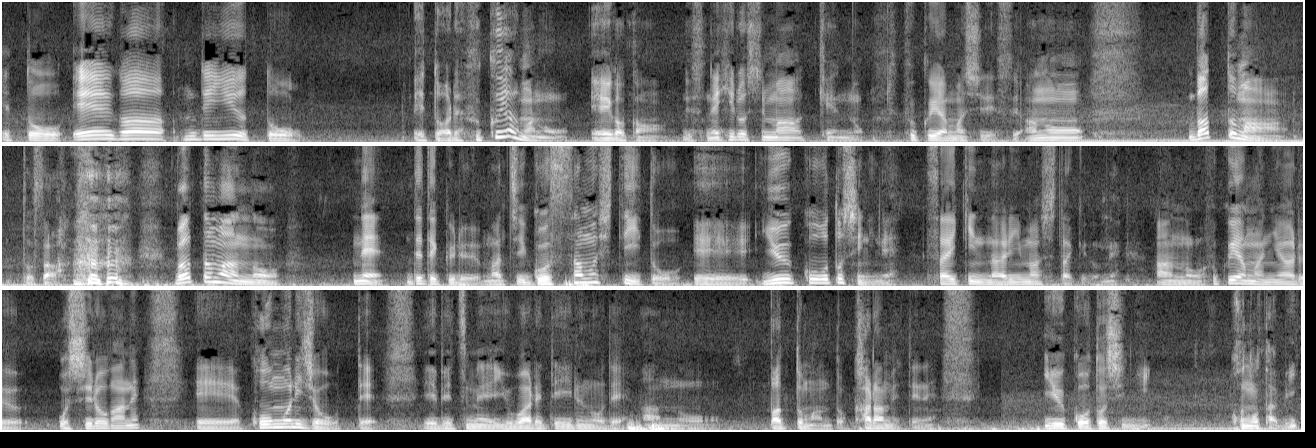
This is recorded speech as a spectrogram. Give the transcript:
えっと映画で言うとえっとあれ福山の映画館ですね。広島県の福山市です。あのバットマンとさ バットマンのね出てくる街ゴッサムシティと、えー、友好都市にね最近なりましたけどね。あの福山にあるお城がね、えー、コウモリ城って、えー、別名呼ばれているのであのバットマンと絡めてね友好都市にこの度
